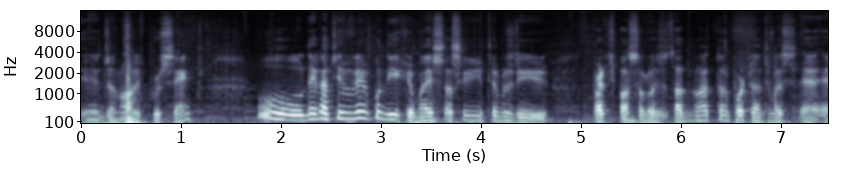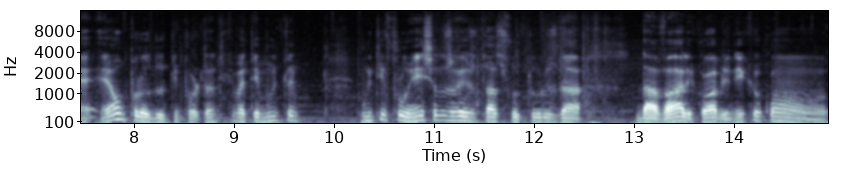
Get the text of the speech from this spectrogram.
é, 19%. O negativo veio com o níquel, mas assim em termos de participação no resultado não é tão importante, mas é, é, é um produto importante que vai ter muita, muita influência nos resultados futuros da, da Vale, cobre, níquel com,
